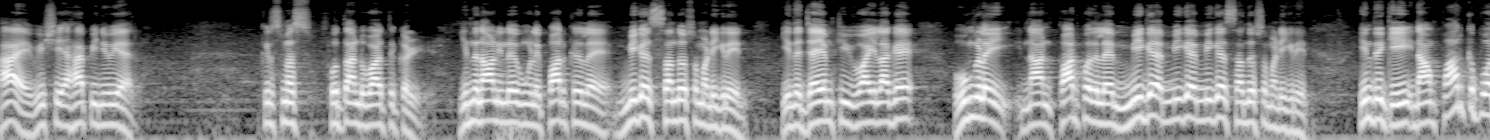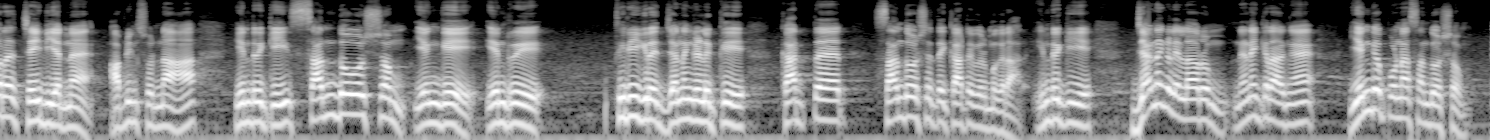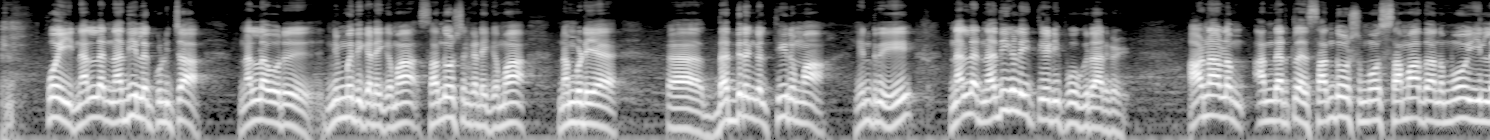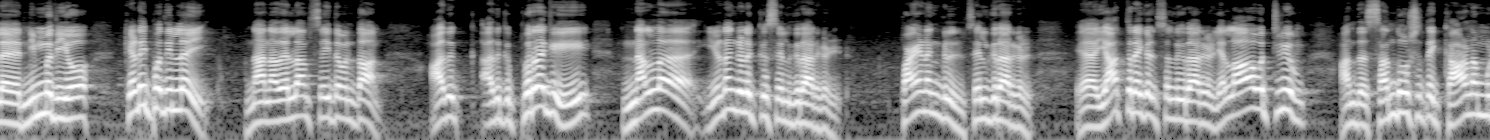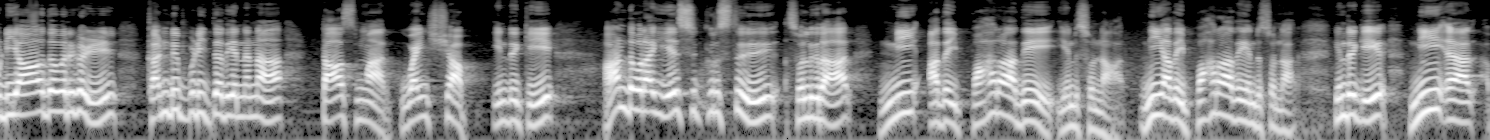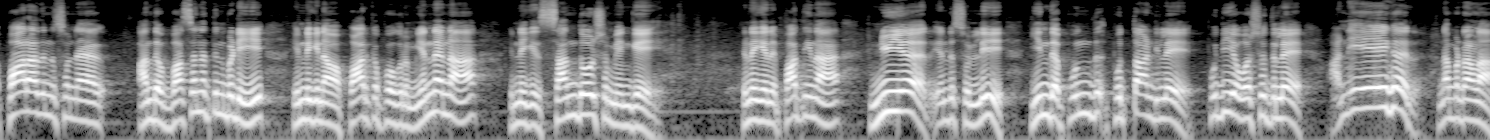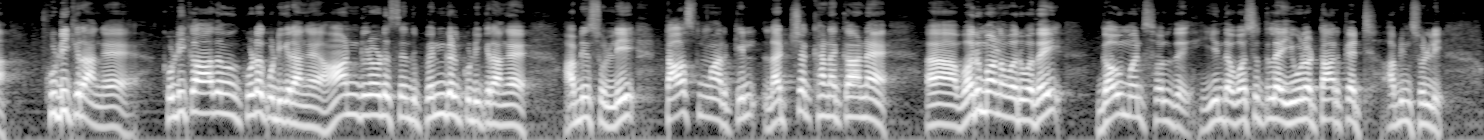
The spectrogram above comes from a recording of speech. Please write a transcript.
Hi wish a happy new year Christmas புத்தாண்டு வாழ்த்துக்கள். இந்த நாளில் உங்களை பார்க்கறதுல மிக சந்தோஷம் அடைகிறேன். இந்த ஜெயம் டிவி வாயிலாக உங்களை நான் பார்ப்பதில் மிக மிக மிக சந்தோஷம் அடைகிறேன். இன்றைக்கு நாம் பார்க்க போகிற செய்தி என்ன அப்படின்னு சொன்னால் இன்றைக்கு சந்தோஷம் எங்கே என்று திரிகிற ஜனங்களுக்கு கர்த்தர் சந்தோஷத்தை காட்ட விரும்புகிறார். இன்றைக்கு ஜனங்கள் எல்லாரும் நினைக்கிறாங்க எங்கே போனால் சந்தோஷம்? போய் நல்ல நதியில் குளித்தா நல்ல ஒரு நிம்மதி கிடைக்குமா? சந்தோஷம் கிடைக்குமா? நம்முடைய தத்திரங்கள் தீருமா? என்று நல்ல நதிகளை தேடி போகிறார்கள். ஆனாலும் அந்த இடத்துல சந்தோஷமோ சமாதானமோ இல்லை நிம்மதியோ கிடைப்பதில்லை. நான் அதெல்லாம் செய்தவன் தான். அதுக்கு அதுக்கு பிறகு நல்ல இடங்களுக்கு செல்கிறார்கள். பயணங்கள் செல்கிறார்கள். யாத்திரைகள் செல்கிறார்கள். எல்லாவற்றிலும் அந்த சந்தோஷத்தை காண முடியாதவர்கள் கண்டுபிடித்தது என்னன்னா டாஸ்மார்க் ஒயின் ஷாப். இன்றைக்கு ஆண்டவராக இயேசு கிறிஸ்து சொல்லுகிறார் நீ அதை பாராதே என்று சொன்னார். நீ அதை பாராதே என்று சொன்னார். இன்றைக்கு நீ பாராதுன்னு சொன்ன அந்த வசனத்தின்படி இன்றைக்கி நாம் பார்க்க போகிறோம். என்னென்னா இன்றைக்கி சந்தோஷம் எங்கே? இன்றைக்கி பார்த்தீங்கன்னா நியூ இயர் என்று சொல்லி இந்த புந்து புத்தாண்டிலே புதிய வருஷத்தில் அநேகர் என்ன பண்ணுறாங்களாம் குடிக்கிறாங்க. குடிக்காதவங்க கூட குடிக்கிறாங்க. ஆண்களோடு சேர்ந்து பெண்கள் குடிக்கிறாங்க அப்படின்னு சொல்லி டாஸ்மார்க்கில் லட்சக்கணக்கான வருமானம் வருவதை கவர்மெண்ட் சொல்லுது. இந்த வருஷத்தில் இவ்வளோ டார்கெட் அப்படின்னு சொல்லி.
